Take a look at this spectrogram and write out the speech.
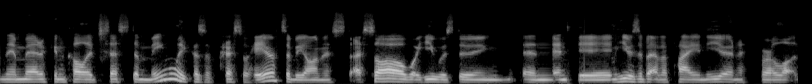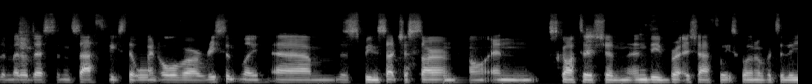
the American college system mainly because of Chris O'Hare, to be honest. I saw what he was doing in NCAA. He was a bit of a pioneer for a lot of the middle distance athletes that went over recently. Um, there's been such a surge you know, in Scottish and indeed British athletes going over to the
